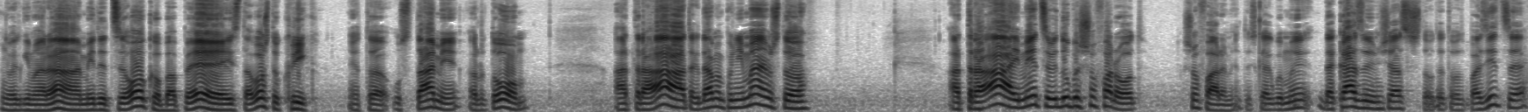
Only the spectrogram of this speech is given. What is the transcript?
Говорит Гимара, мидецеоко бапе, из того, что крик, это устами, ртом, атраа, тогда мы понимаем, что а траа имеется в виду бы шофарот, шофарами. То есть как бы мы доказываем сейчас, что вот эта вот позиция.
